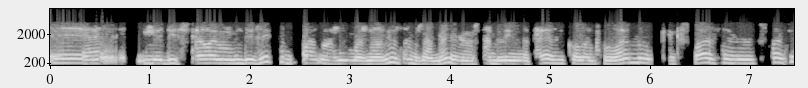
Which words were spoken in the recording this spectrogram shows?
Uh, e eu disse ela me dizer que pá, nós, mas nós não estamos na América, nós estamos em Inglaterra, qual é o problema, o que é que se passa, o que se passa.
